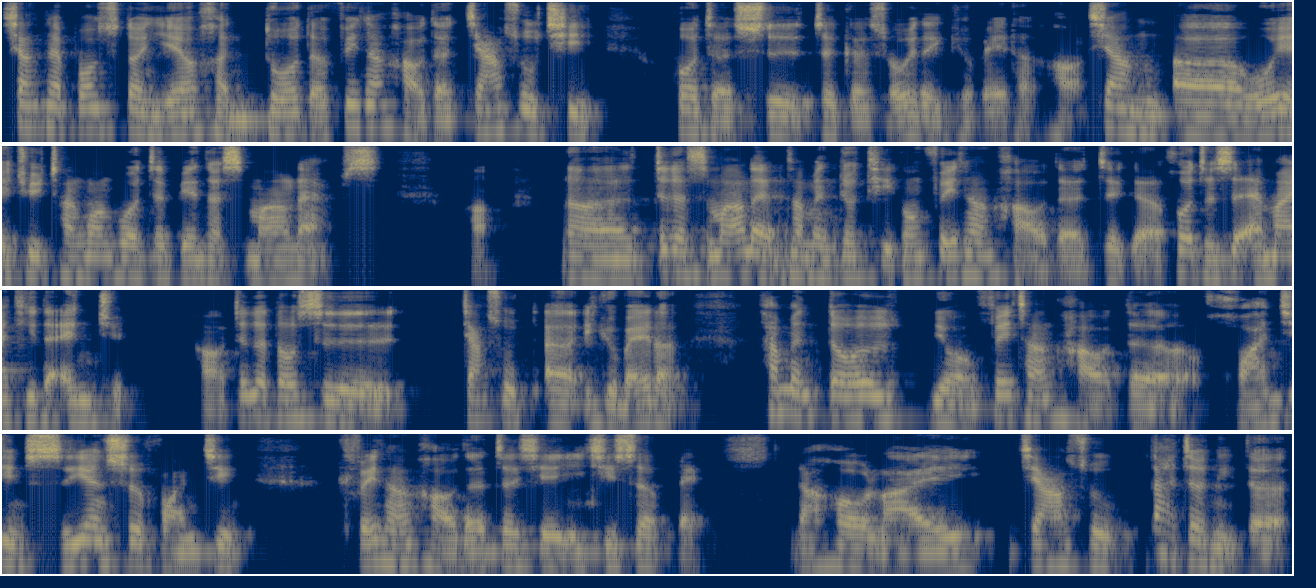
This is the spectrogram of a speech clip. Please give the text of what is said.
像在波士顿也有很多的非常好的加速器，或者是这个所谓的 incubator，哈，像呃，我也去参观过这边的 Smart Labs，好，那这个 Smart Lab 他们就提供非常好的这个，或者是 MIT 的 Engine，好，这个都是加速呃 incubator。他们都有非常好的环境，实验室环境，非常好的这些仪器设备，然后来加速，带着你的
